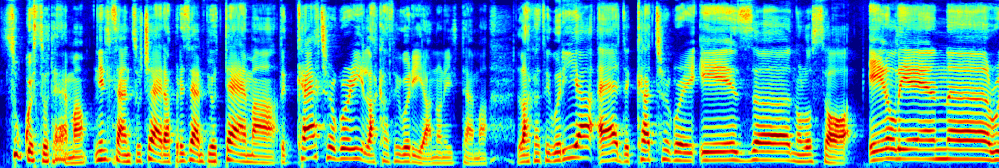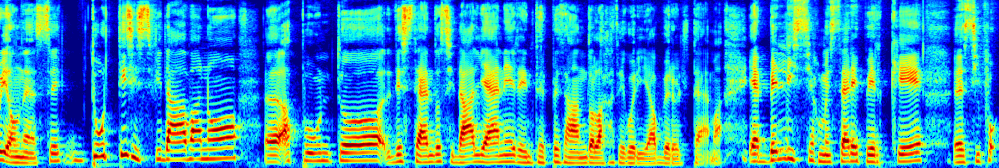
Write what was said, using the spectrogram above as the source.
su questo tema. Nel senso c'era per esempio tema the category, la categoria, non il tema. La categoria è the category is, non lo so, alien realness. E tutti si sfidavano eh, appunto vestendosi da alieni e reinterpretando la categoria, ovvero il tema. E è bellissima come serie perché eh, fo-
